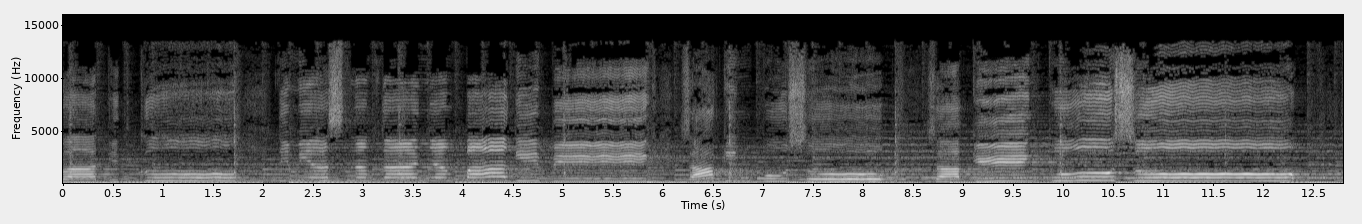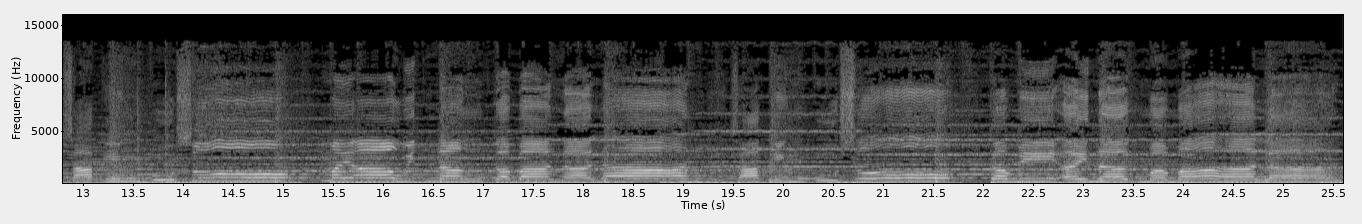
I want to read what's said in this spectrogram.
Nabatid ko timyas ng kanyang pag-ibig. Sa aking puso, sa aking puso Sa aking puso may awit ng kabanalan Sa aking puso kami ay nagmamahalan.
